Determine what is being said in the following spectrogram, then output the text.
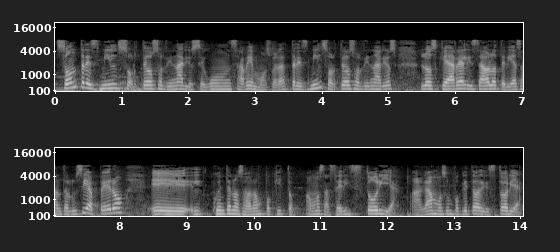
Son tres mil sorteos ordinarios, según sabemos, ¿verdad? Tres mil sorteos ordinarios los que ha realizado Lotería Santa Lucía, pero eh, cuéntenos ahora un poquito, vamos a hacer historia, hagamos un poquito de historia.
